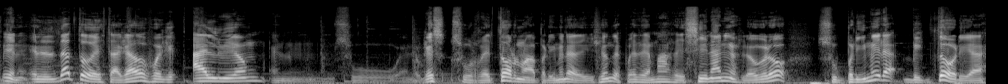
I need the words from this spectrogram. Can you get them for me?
Bien, el dato destacado fue que Albion, en, su, lo que es su retorno a Primera División después de más de 100 años, logró su primera victoria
